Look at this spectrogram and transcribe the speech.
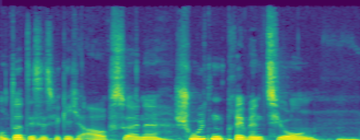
Und dort ist es wirklich auch so eine Schuldenprävention. Mhm.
